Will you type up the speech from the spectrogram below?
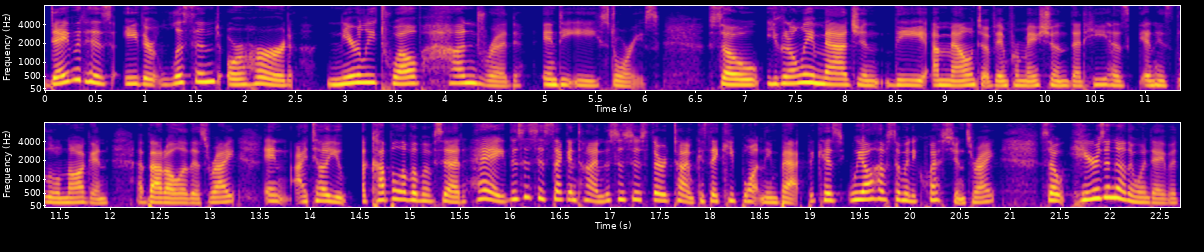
David has either listened or heard nearly 1,200 NDE stories. So you can only imagine the amount of information that he has in his little noggin about all of this, right? And I tell you, a couple of them have said, hey, this is his second time, this is his third time, because they keep wanting him back because we all have so many questions, right? So here's another one, David.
